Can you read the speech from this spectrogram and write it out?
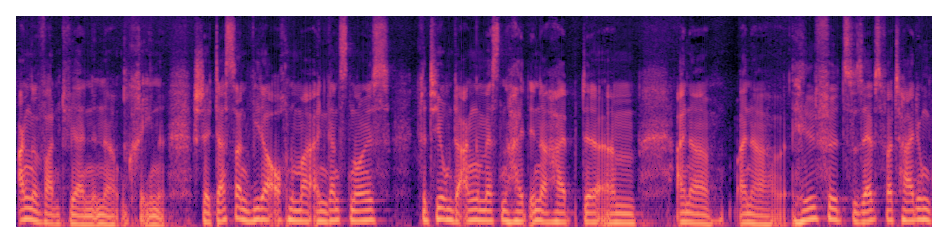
angewandt werden in der Ukraine. Stellt das dann wieder auch nochmal ein ganz neues Kriterium der Angemessenheit innerhalb der, ähm, einer, einer Hilfe zur Selbstverteidigung,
